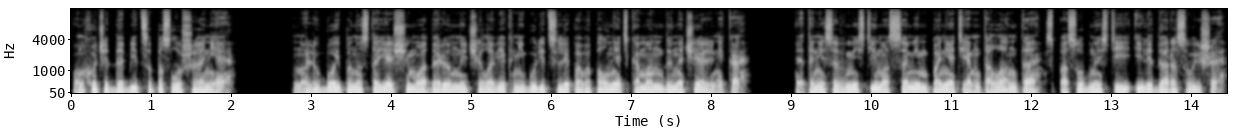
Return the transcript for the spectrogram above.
Он хочет добиться послушания. Но любой по-настоящему одаренный человек не будет слепо выполнять команды начальника. Это несовместимо с самим понятием таланта, способностей или дара свыше.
